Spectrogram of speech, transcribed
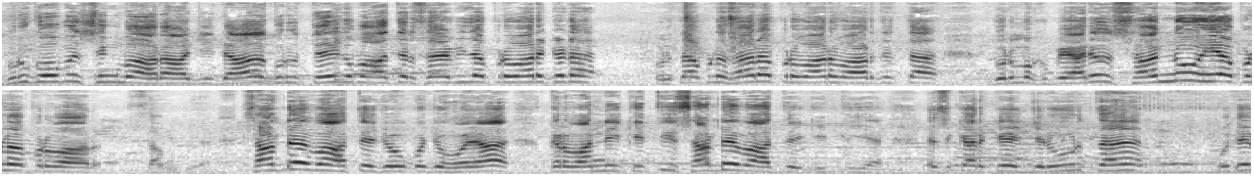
ਗੁਰੂ ਗੋਬਿੰਦ ਸਿੰਘ ਮਹਾਰਾਜ ਜੀ ਦਾ, ਗੁਰੂ ਤੇਗ ਬਹਾਦਰ ਸਾਹਿਬ ਜੀ ਦਾ ਪਰਿਵਾਰ ਕਿਹੜਾ? ਹੁਣ ਤਾਂ ਆਪਣਾ ਸਾਰਾ ਪਰਿਵਾਰ ਵਾਰ ਦਿੱਤਾ। ਗੁਰਮੁਖ ਪਿਆਰਿਓ, ਸਾਨੂੰ ਹੀ ਆਪਣਾ ਪਰਿਵਾਰ ਸਮਝਿਆ। ਸਾਡੇ ਵਾਸਤੇ ਜੋ ਕੁਝ ਹੋਇਆ, ਕੁਰਬਾਨੀ ਕੀਤੀ, ਸਾਡੇ ਵਾਸਤੇ ਕੀਤੀ ਹੈ। ਇਸ ਕਰਕੇ ਜ਼ਰੂਰਤ ਹੈ, ਉਹਦੇ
